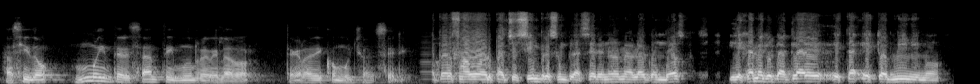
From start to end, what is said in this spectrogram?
Ha sido muy interesante y muy revelador. Te agradezco mucho, en serio. Por favor, Pacho, siempre es un placer enorme hablar con vos. Y déjame que te aclare esto mínimo.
